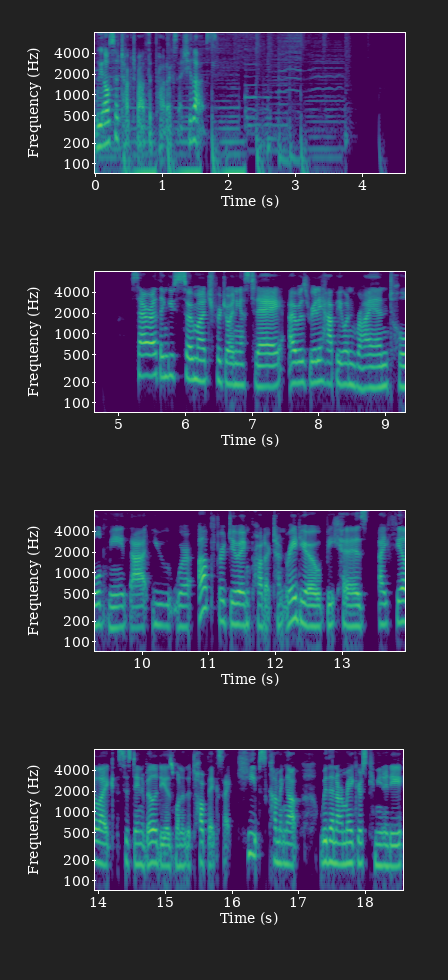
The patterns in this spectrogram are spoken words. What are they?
We also talked about the products that she loves. Sarah, thank you so much for joining us today. I was really happy when Ryan told me that you were up for doing Product Hunt Radio because I feel like sustainability is one of the topics that keeps coming up within our makers community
